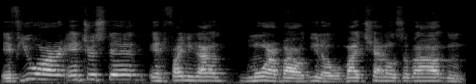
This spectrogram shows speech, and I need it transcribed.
if you are interested in finding out more about, you know, what my channel is about and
